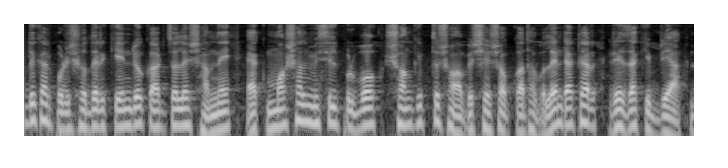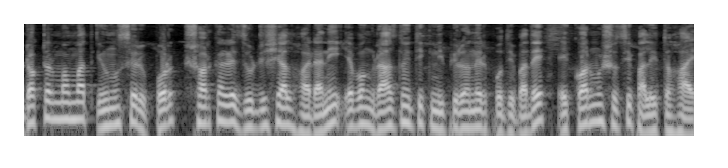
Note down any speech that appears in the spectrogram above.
অধিকার পরিষদের কেন্দ্রীয় কার্যালয়ের সামনে এক মশাল মিছিল পূর্ব সংক্ষিপ্ত সমাবেশে সব কথা বলেন ডাক্তার রেজা কিবরিয়া। ডক্টর মোহাম্মদ ইউনুসের উপর সরকারের জুডিশিয়াল হয়রানি এবং রাজনৈতিক নিপীড়নের প্রতিবাদে এই কর্মসূচি পালিত হয়।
